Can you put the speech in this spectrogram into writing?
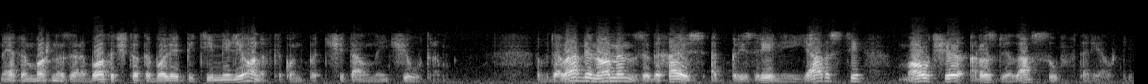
На этом можно заработать что-то более пяти миллионов, как он подсчитал нынче утром. Вдова Беномен, задыхаясь от презрения и ярости, молча разлила суп в тарелке.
